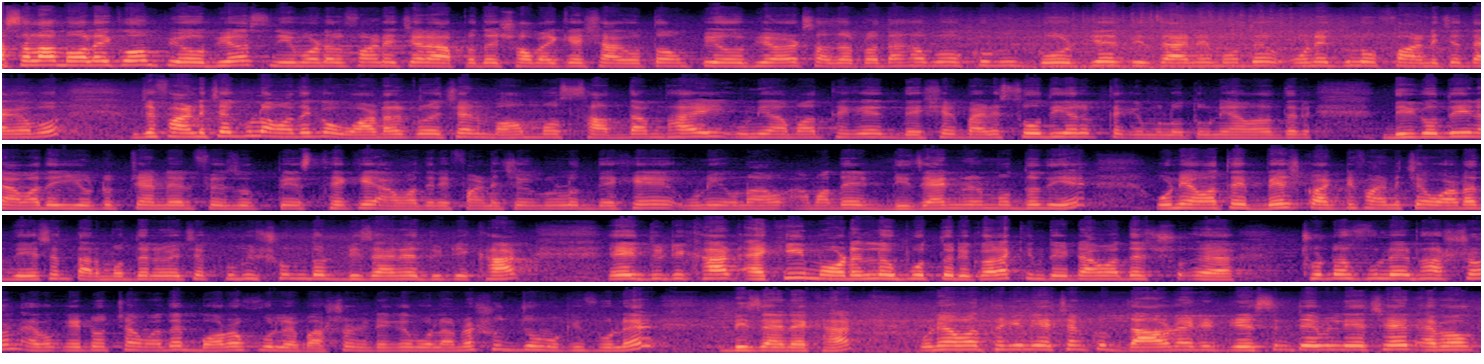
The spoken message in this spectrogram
আসসালামু আলাইকুম, প্রিয় ভিউয়ার্স নিউ মডেল ফার্নিচারে আপনাদের সবাইকে স্বাগতম। প্রিয় ভিউয়ার্স আজ আমরা দেখাবো খুবই গর্জিয়াস ডিজাইনের মধ্যে অনেকগুলো ফার্নিচার দেখাবো। যে ফার্নিচারগুলো আমাদেরকে অর্ডার করেছেন মোহাম্মদ সাদ্দাম ভাই, উনি আমার থেকে দেশের বাইরে, সৌদি আরব থেকে মূলত, উনি আমাদের দীর্ঘদিন আমাদের ইউটিউব চ্যানেল ফেসবুক পেজ থেকে আমাদের এই ফার্নিচারগুলো দেখে, উনি আমাদের ডিজাইনের মধ্য দিয়ে, উনি আমাদের বেশ কয়েকটি ফার্নিচার অর্ডার দিয়েছেন। তার মধ্যে রয়েছে খুবই সুন্দর ডিজাইনের দুটি খাট। এই দুটি খাট একই মডেলের উপর তৈরি করা, কিন্তু এটা আমাদের ছোট ফুলের ভার্সন এবং এটা হচ্ছে আমাদের বড় ফুলের ভার্সন এটাকে বলে আমরা সূর্যমুখী ফুলের ডিজাইনের খাট। উনি আমার থেকে নিয়েছেন খুব দারুণ একটি ড্রেসিং টেবিল নিয়েছেন এবং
